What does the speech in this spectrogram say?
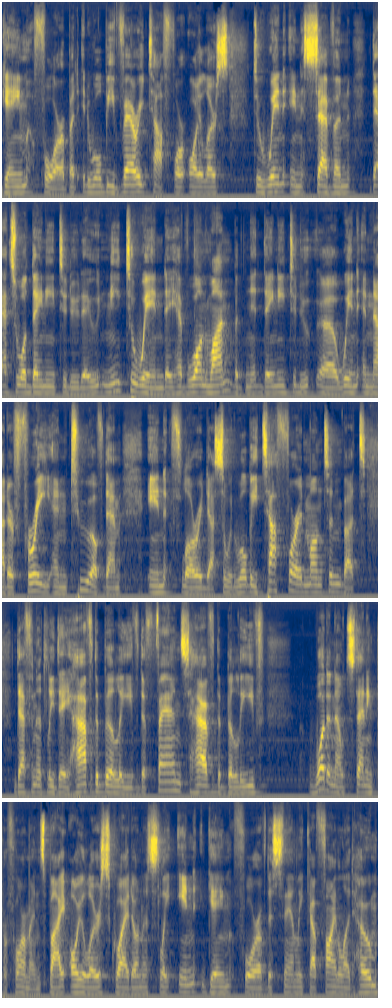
game four, but it will be very tough for Oilers to win in seven. That's what they need to do. They need to win. They have won one, but they need to do, uh, win another three and two of them in Florida. So it will be tough for Edmonton, but definitely they have the belief. The fans have the belief what an outstanding performance by Oilers, quite honestly, in Game 4 of the Stanley Cup Final at home.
